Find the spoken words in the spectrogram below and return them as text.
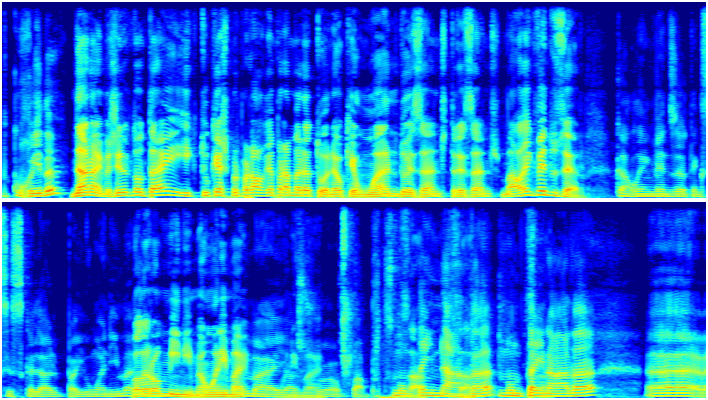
de corrida, Não, não, imagina que não tem e que tu queres preparar alguém para a maratona. É o quê? Um ano, dois anos, três anos? Mas alguém que vem do zero. Que alguém vem dizer tem que ser se calhar para aí um ano e meio. Qual era o mínimo? É um e meio, Um ano e acho eu, pá, porque se não Exato, tem nada, não tem nada, ah,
